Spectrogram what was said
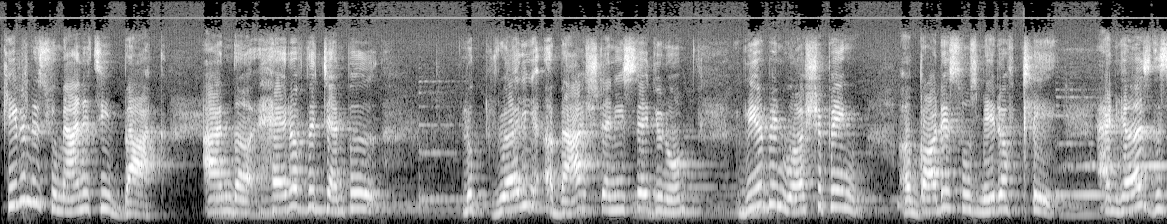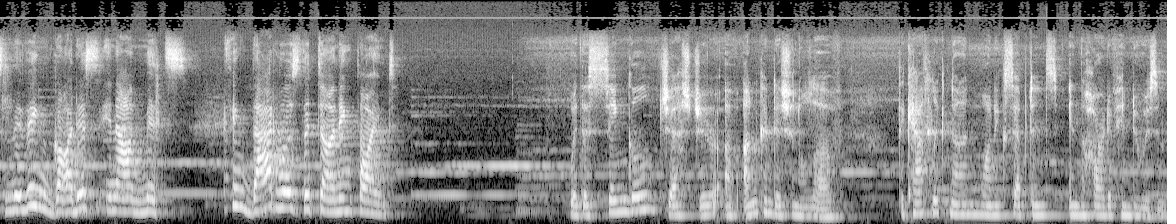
gave him his humanity back. And the head of the temple looked really abashed and he said, you know, we have been worshipping a goddess who's made of clay, and here's this living goddess in our midst. I think that was the turning point. With a single gesture of unconditional love, the Catholic nun won acceptance in the heart of Hinduism.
